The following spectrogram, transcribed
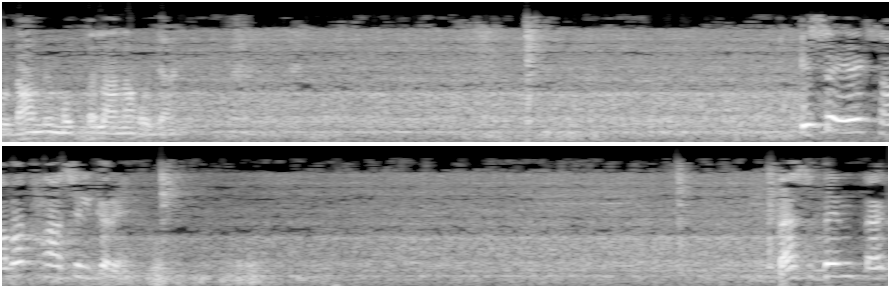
گناہ میں مبتلا نہ ہو جائیں۔ اس سے ایک سبق حاصل کریں۔ دس دن تک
